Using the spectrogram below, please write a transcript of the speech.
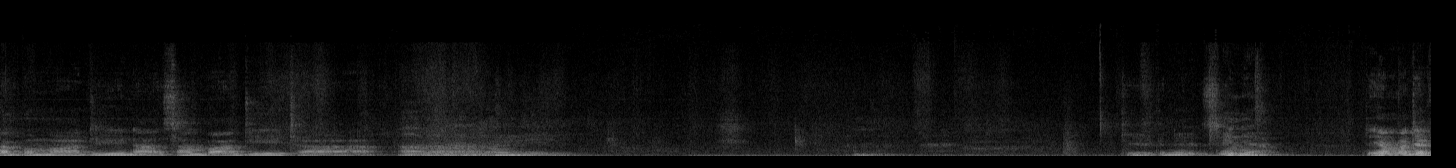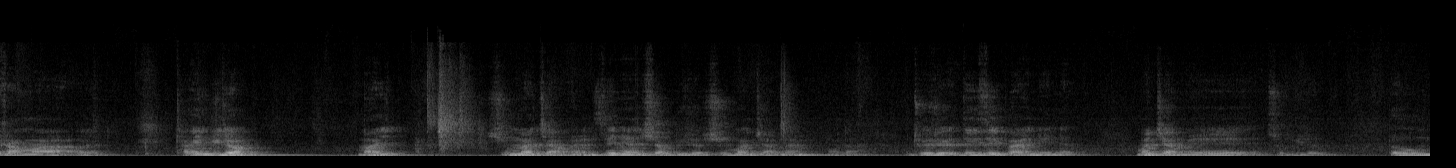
အပမဒေနသံပါဒေထဒီကနေ့ဇင်းညာတရားမှတ်တဲ့ခါမှာအဲထိုင်ပြီးတော့မှရှုမှတ်ကြမယ်ဇင်းညာလျှောက်ပြီးတော့ရှုမှတ်ကြမယ်ဟုတ်လားအထွေထွေအသေးစိတ်ပိုင်းအနေနဲ့မှတ်ကြမယ်ဆိုပြီးတော့သုံး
